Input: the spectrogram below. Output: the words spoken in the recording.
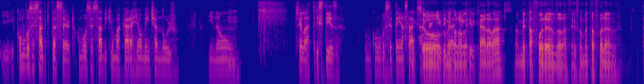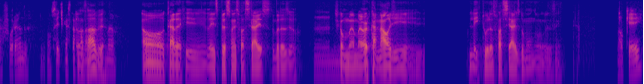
e, como você sabe que está certo? Como você sabe que uma cara realmente é nojo e não, hum. sei lá, tristeza? Como, como você tem essa. Tem que ser o, como é que é o nome daquele cara lá? Tá metaforando lá, tem que ser o metaforando. Metaforando? Não sei de quem você tá falando. Não sabe? Não. É o cara que lê expressões faciais do Brasil. Hum. Acho que é o maior canal de leituras faciais do mundo, assim. Ok.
